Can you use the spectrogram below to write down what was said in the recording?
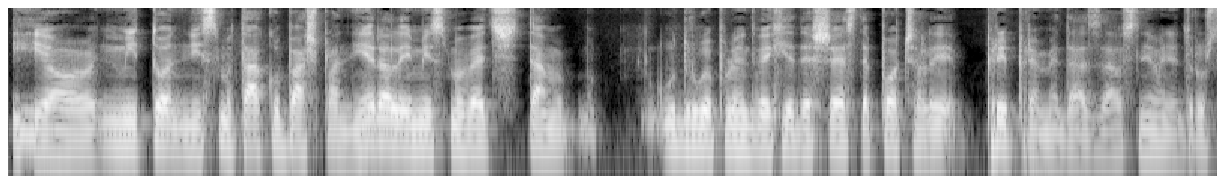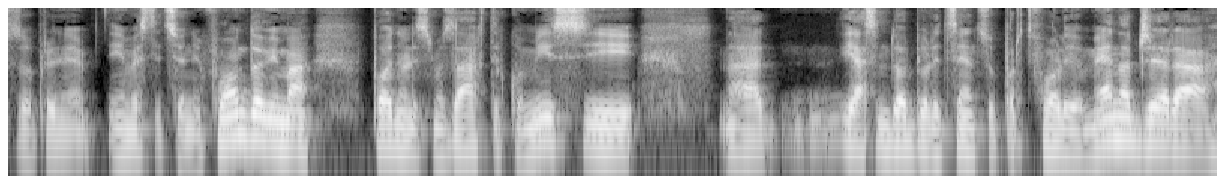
I o, mi to nismo tako baš planirali, mi smo već tamo u drugoj polovini 2006. počeli pripreme da za osnivanje društva za upravljanje investicionim fondovima, podneli smo zahtev komisiji, a, ja sam dobio licencu portfolio menadžera,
